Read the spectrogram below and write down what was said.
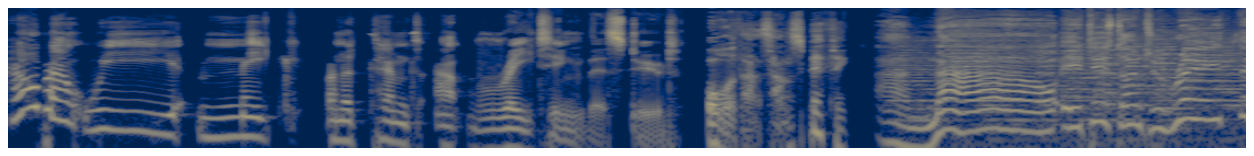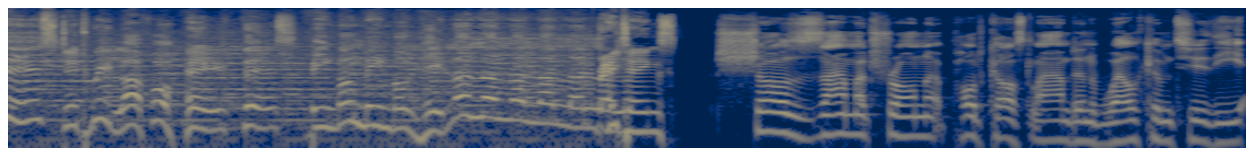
How about we make an attempt at rating this dude? Oh, that sounds spiffing. And now it is time to rate this. Did we love or hate this? Bing bong, bing bong, hey la la la la la la. Ratings. Shazamatron podcast land and welcome to the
